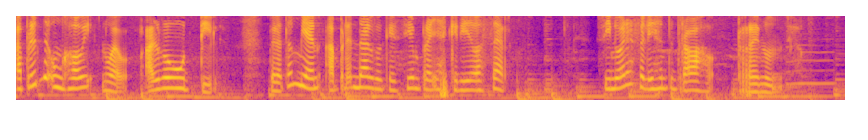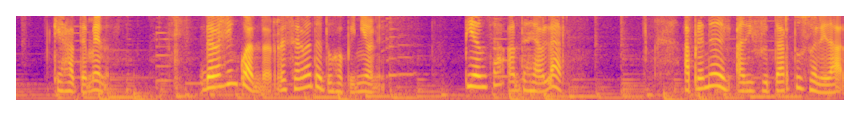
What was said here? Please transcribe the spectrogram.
Aprende un hobby nuevo, algo útil, pero también aprende algo que siempre hayas querido hacer. Si no eres feliz en tu trabajo, renuncia quéjate menos. De vez en cuando, resérvate tus opiniones. Piensa antes de hablar. Aprende a disfrutar tu soledad.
